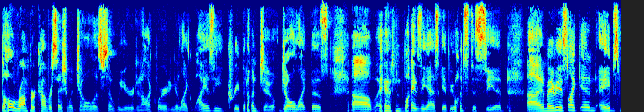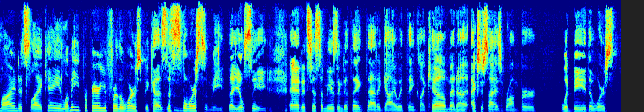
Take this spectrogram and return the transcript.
the whole romper conversation with Joel is so weird and awkward, and you're like, why is he creeping on Joel, Joel like this? Um, and why is he asking if he wants to see it? Uh, and maybe it's like in Abe's mind, it's like, hey, let me prepare you for the worst because this is the worst of me that you'll see. And it's just amusing to think that a guy would think like him and a exercise romper would be the worst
